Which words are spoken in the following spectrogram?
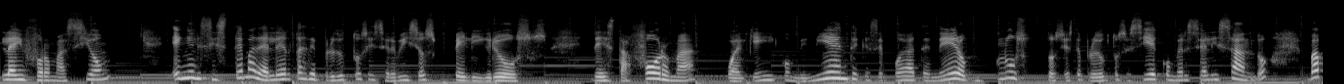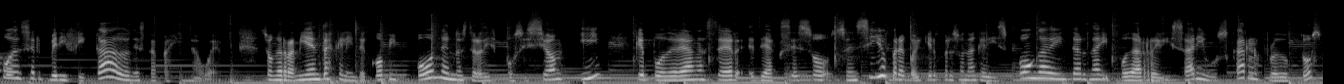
la información en el sistema de alertas de productos y servicios peligrosos. De esta forma, cualquier inconveniente que se pueda tener o incluso si este producto se sigue comercializando, va a poder ser verificado en esta página web. Son herramientas que el Indecopy pone a nuestra disposición y que podrán ser de acceso sencillo para cualquier persona que disponga de internet y pueda revisar y buscar los productos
